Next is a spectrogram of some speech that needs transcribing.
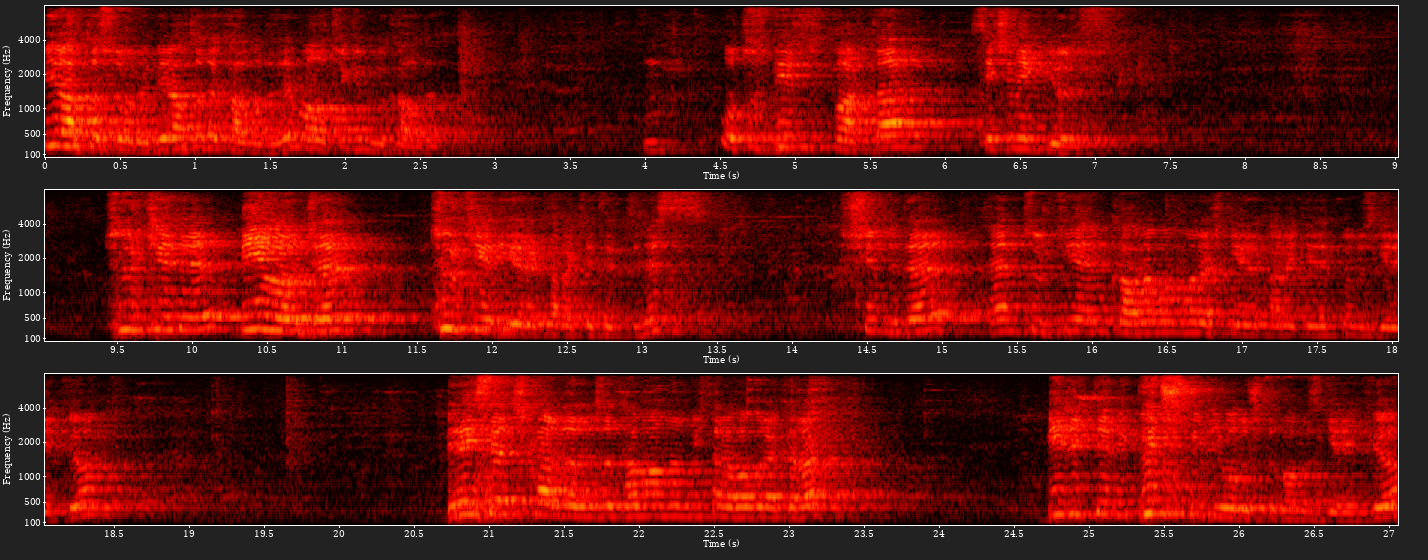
Bir hafta sonra, bir hafta da kalmadı değil mi? Altı gün mü kaldı? 31 Mart'ta seçime gidiyoruz. Türkiye'de bir yıl önce Türkiye diyerek hareket ettiniz. Şimdi de hem Türkiye hem Kahramanmaraş diyerek hareket etmemiz gerekiyor. Bireysel çıkarlarımızı tamamen bir tarafa bırakarak birlikte bir güç birliği oluşturmamız gerekiyor.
